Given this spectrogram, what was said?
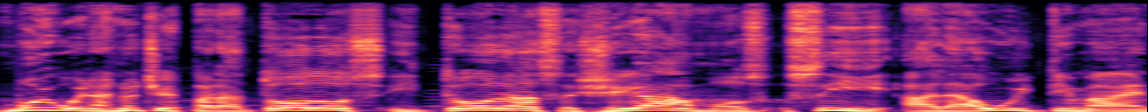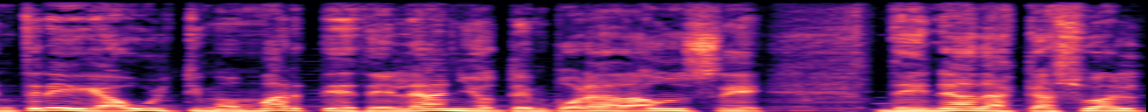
Muy buenas noches para todos y todas. Llegamos, sí, a la última entrega, último martes del año, temporada 11 de Nada Casual,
